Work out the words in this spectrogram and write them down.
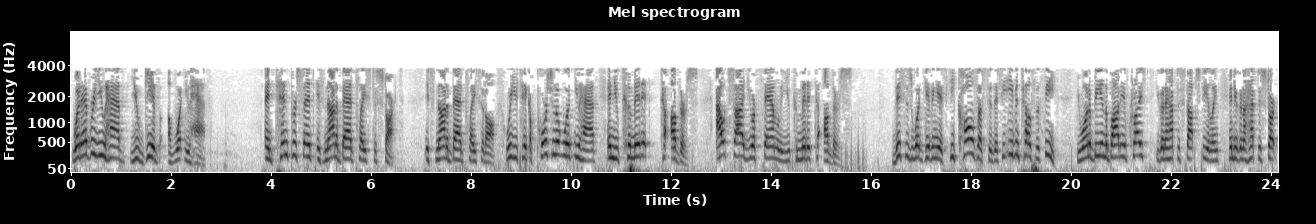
Whatever you have, you give of what you have. And 10% is not a bad place to start. It's not a bad place at all. Where you take a portion of what you have and you commit it to others. Outside your family, you commit it to others. This is what giving is. He calls us to this. He even tells the thief, you want to be in the body of Christ? You're going to have to stop stealing and you're going to have to start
